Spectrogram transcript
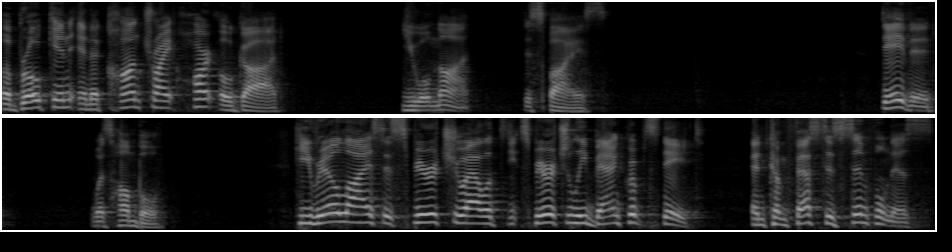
a broken and a contrite heart, O God, you will not despise. David was humbled. He realized his spirituality, spiritually bankrupt state and confessed his sinfulness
